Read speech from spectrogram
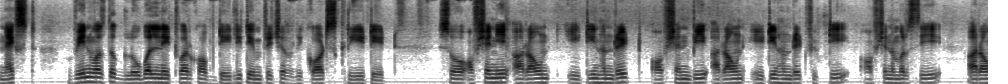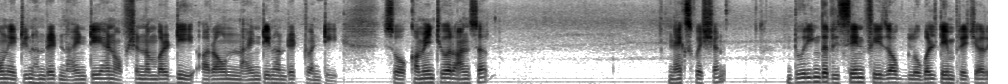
next when was the global network of daily temperature records created so option A around 1800 option B around 1850 option number C around 1890 and option number D around 1920 so comment your answer next question during the recent phase of global temperature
